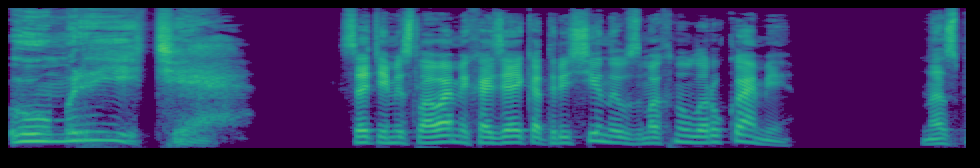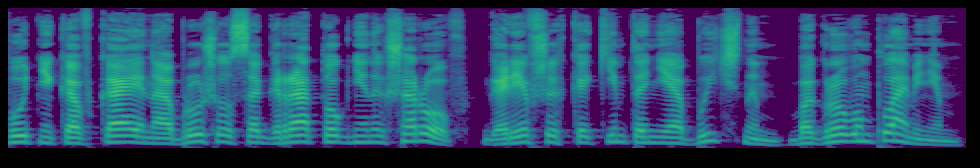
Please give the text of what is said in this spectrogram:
«Умрите!» С этими словами хозяйка трясины взмахнула руками. На спутников Каина обрушился град огненных шаров, горевших каким-то необычным багровым пламенем.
